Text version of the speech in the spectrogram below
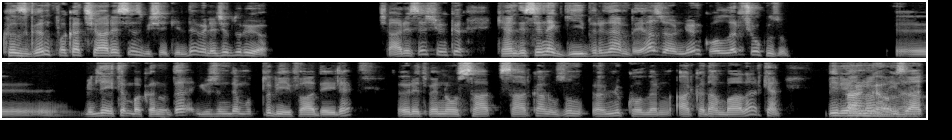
kızgın fakat çaresiz bir şekilde öylece duruyor. Çaresiz çünkü kendisine giydirilen beyaz önlüğün kolları çok uzun. Ee, Milli Eğitim Bakanı da yüzünde mutlu bir ifadeyle öğretmenin o sar- sarkan uzun önlük kollarını arkadan bağlarken bir yandan da izahat...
